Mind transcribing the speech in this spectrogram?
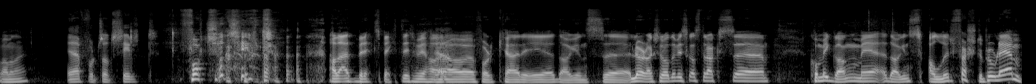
hva med deg? Jeg er fortsatt skilt. Fortsatt skilt! Ja, det er et bredt spekter vi har av folk her i dagens uh, Lørdagsrådet. Vi skal straks eh, komme i gang med dagens aller første problem.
